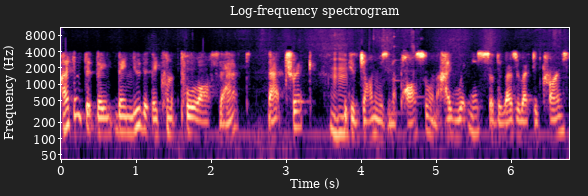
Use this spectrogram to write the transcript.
I think that they, they knew that they couldn't pull off that, that trick mm-hmm. because John was an apostle, an eyewitness of the resurrected Christ.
